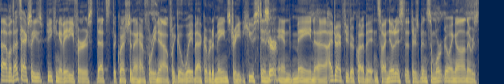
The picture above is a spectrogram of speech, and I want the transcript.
Uh, well, that's actually, speaking of 81st, that's the question I have for you now. If we go way back over to Main Street, Houston sure. and Main, uh, I drive through there quite a bit. And so I noticed that there's been some work going on. There was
